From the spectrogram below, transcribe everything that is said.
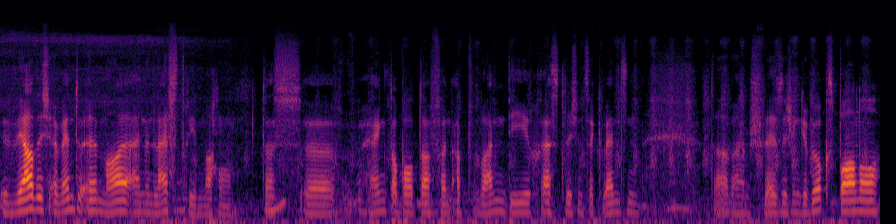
werde ich eventuell mal einen Livestream machen. Das äh, hängt aber davon ab, wann die restlichen Sequenzen da beim Schlesischen Gebirgsbahner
